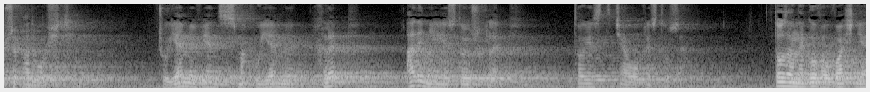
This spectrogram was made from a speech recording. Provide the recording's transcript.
przypadłości. Czujemy więc, smakujemy chleb, ale nie jest to już chleb. To jest ciało Chrystusa. To zanegował właśnie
